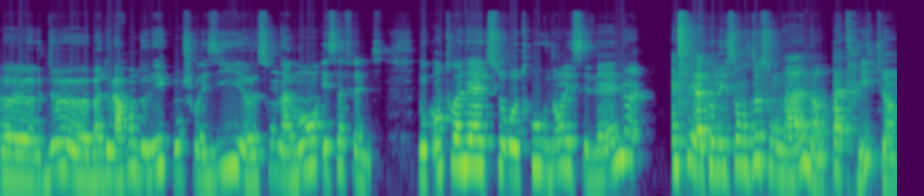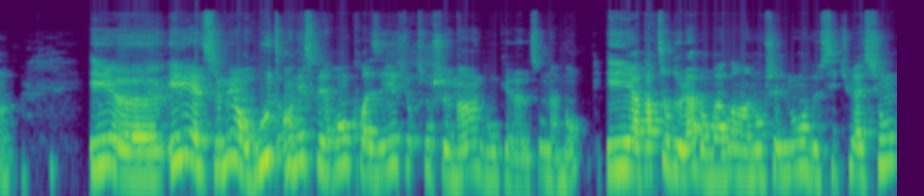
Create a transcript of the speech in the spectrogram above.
euh, de, euh, bah, de la randonnée qu'ont choisi euh, son amant et sa famille. Donc Antoinette se retrouve dans les Cévennes, elle fait la connaissance de son âne, Patrick, hein, et, euh, et elle se met en route en espérant croiser sur son chemin donc euh, son amant. Et à partir de là, bah, on va avoir un enchaînement de situations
